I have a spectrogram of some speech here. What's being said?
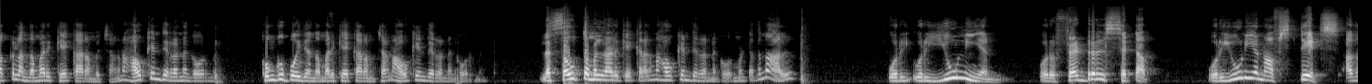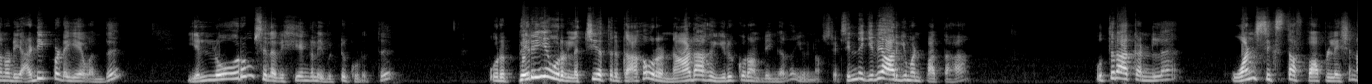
மக்கள் அந்த மாதிரி கேட்க ஆரம்பிச்சாங்கன்னா how can the run government Kongu போய் அந்த மாதிரி கேட்க ஆரம்பிச்சாங்கன்னா how can the run government இல்லை சவுத் தமிழ்நாடு கேட்குறாங்கன்னா how can the run government அதனால் ஒரு ஒரு யூனியன் ஒரு ஃபெடரல் செட்டப் ஒரு யூனியன் ஆஃப் ஸ்டேட்ஸ் அதனுடைய அடிப்படையே வந்து எல்லோரும் சில விஷயங்களை விட்டு கொடுத்து ஒரு பெரிய ஒரு லட்சியத்திற்காக ஒரு நாடாக இருக்கிறோம் அப்படிங்கிறது யூனியன் ஆஃப் ஸ்டேட்ஸ் இன்றைக்கி இதே ஆர்குமெண்ட் பார்த்தா உத்தராகண்டில் ஒன் சிக்ஸ்த் ஆஃப் பாப்புலேஷன்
